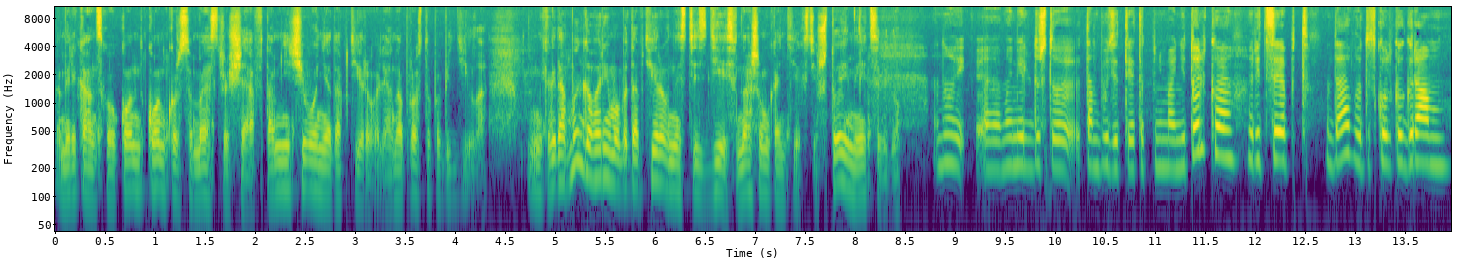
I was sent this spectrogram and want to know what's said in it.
американского кон- конкурса Master Chef. Там ничего не адаптировали, она просто победила. Когда мы говорим об адаптированности здесь, в нашем контексте, что имеется в виду? Ну, э, мы имели в виду, что там будет, я так понимаю, не только рецепт, да, вот сколько грамм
